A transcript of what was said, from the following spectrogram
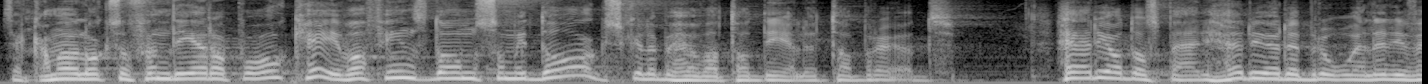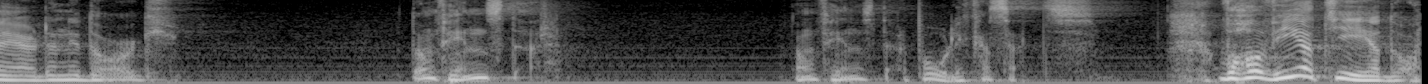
Sen kan man väl också fundera på, okej, okay, vad finns de som idag skulle behöva ta del av bröd? Här i Adolfsberg, här i Örebro eller i världen idag. De finns där. De finns där på olika sätt. Vad har vi att ge då?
